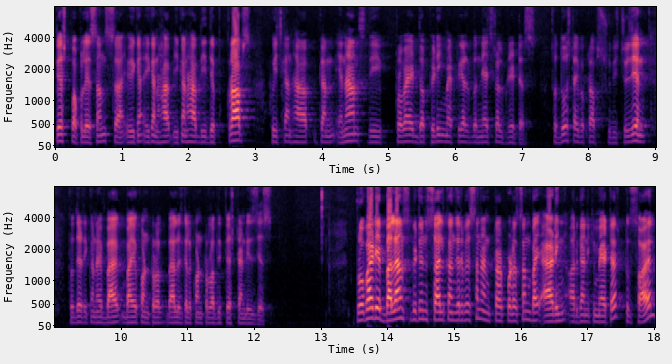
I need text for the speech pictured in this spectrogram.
pest populations uh, you can you can have you can have the, the crops which can have can enhance the provide the feeding material to the natural predators. So, those type of crops should be chosen so that you can have bio, control biological control of the pest and diseases. Provide a balance between soil conservation and crop production by adding organic matter to the soil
